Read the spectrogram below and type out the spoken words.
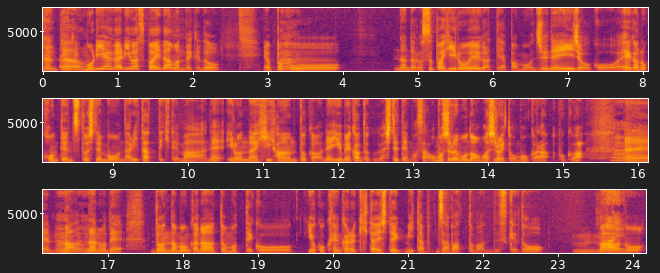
なんていうかうん。盛り上がりはスパイダーマンだけどやっぱこう、なんだろうスーパーヒーロー映画ってやっぱもう10年以上こう映画のコンテンツとしてもう成り立ってきてまあねいろんな批判とかはね有名監督がしててもさ面白いものは面白いと思うから僕は、えーまあ、なのでどんなもんかなと思ってこう予告編から期待して見た「ザ・バットマン」ですけど、うん、まあ、はい。あの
